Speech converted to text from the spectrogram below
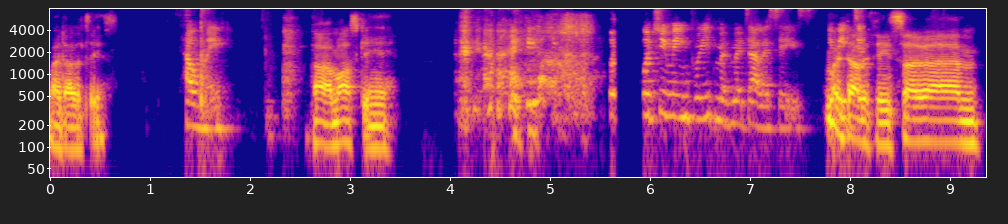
modalities tell me no, I'm asking you. what do you mean breathing modalities? You modalities. So, um,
